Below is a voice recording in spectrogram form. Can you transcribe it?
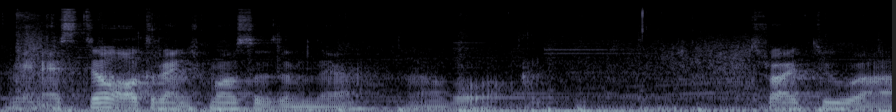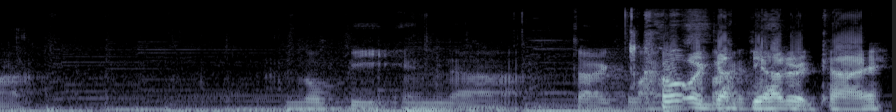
I mean, I still outrange most of them there. I will try to uh, not be in uh, direct line Oh, I got the other guy.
